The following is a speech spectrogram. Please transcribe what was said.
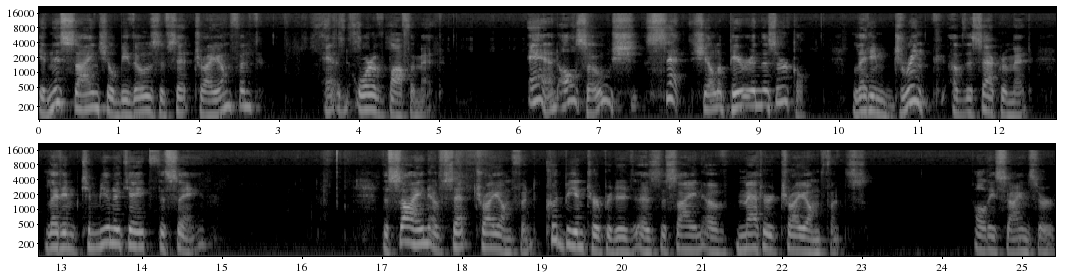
in this sign shall be those of Set triumphant and, or of Baphomet. And also Set shall appear in the circle. Let him drink of the sacrament let him communicate the same. The sign of Set Triumphant could be interpreted as the sign of Mater Triumphans. All these signs are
